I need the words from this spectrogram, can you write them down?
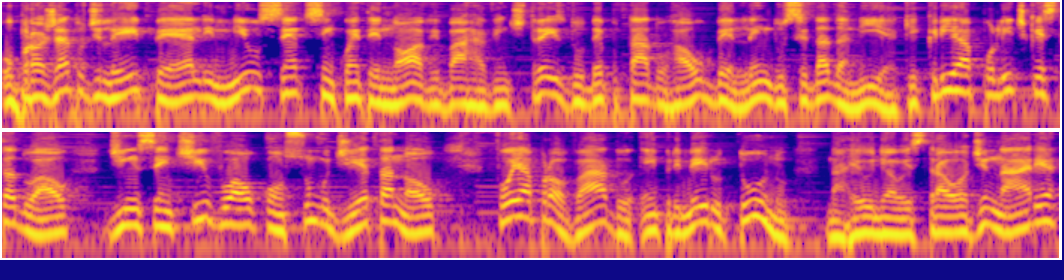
O projeto de lei PL 1159-23 do deputado Raul Belém do Cidadania, que cria a política estadual de incentivo ao consumo de etanol, foi aprovado em primeiro turno na reunião extraordinária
